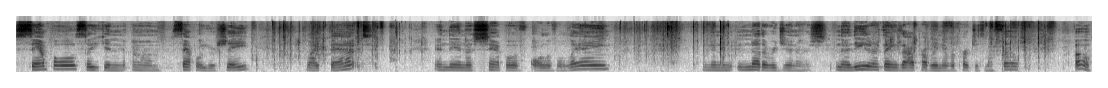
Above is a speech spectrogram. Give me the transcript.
samples so you can um, sample your shade like that. And then a sample of Oil of Olay. And then another Regenerist. Now these are things I'll probably never purchase myself. Oh,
